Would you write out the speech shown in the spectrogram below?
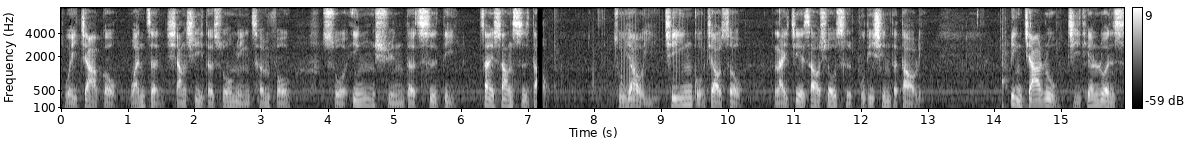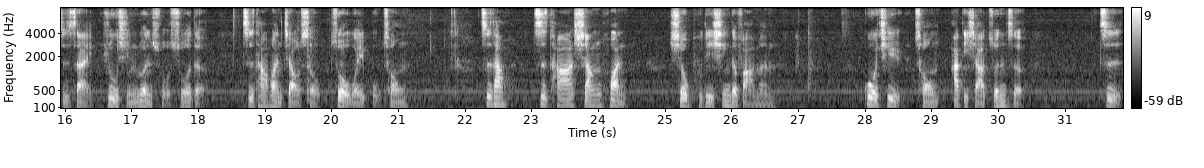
为架构，完整详细的说明成佛所应循的次第。在上士道，主要以七因果教授来介绍修持菩提心的道理。并加入吉天论师在入行论所说的自他换教授作为补充。自他自他相换修菩提心的法门，过去从阿底峡尊者至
